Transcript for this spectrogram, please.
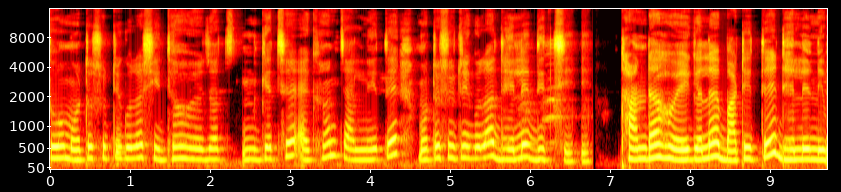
তো মটরশুঁটিগুলো সিদ্ধ হয়ে যা গেছে। এখন চালনিতে মটরশুঁটিগুলো ঢেলে দিচ্ছি। ঠান্ডা হয়ে গেলে বাটিতে ঢেলে নিব।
